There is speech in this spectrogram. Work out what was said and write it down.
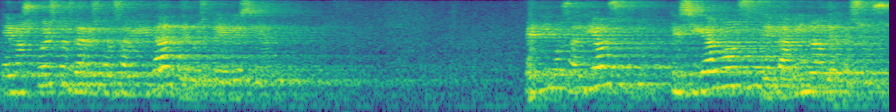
en los puestos de responsabilidad de nuestra Iglesia. Pedimos a Dios que sigamos el camino de Jesús.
